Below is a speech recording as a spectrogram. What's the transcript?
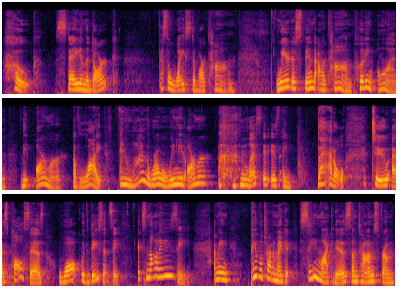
hope stay in the dark, that's a waste of our time. We are to spend our time putting on the armor of light. And why in the world will we need armor unless it is a battle to, as Paul says, walk with decency? It's not easy. I mean, people try to make it seem like it is sometimes from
